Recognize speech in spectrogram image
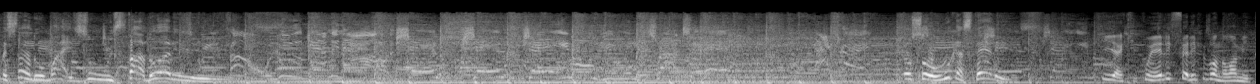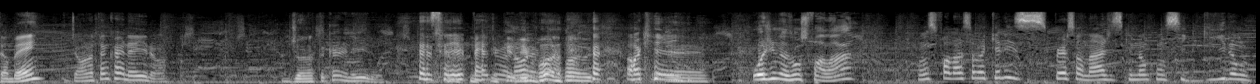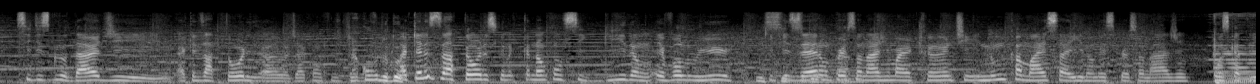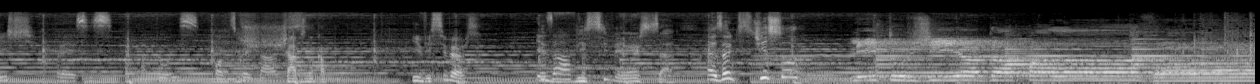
começando mais um right. Eu sou o Lucas Teles. E aqui com ele, Felipe Bonomi também. Jonathan Carneiro. Jonathan Carneiro. Você repete meu nome? bonou. ok. É, hoje nós vamos falar. Vamos falar sobre aqueles personagens que não conseguiram se desgrudar de. aqueles atores. ah, já confundi. Já convido tudo. Aqueles atores que não- conseguiram evoluir, E que fizeram um personagem marcante e nunca mais saíram desse personagem. Música triste pra esses atores, pobres coitados. Chaves no capô. E vice-versa. Exato. Vice-versa. Mas antes disso, Liturgia da Palavra.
